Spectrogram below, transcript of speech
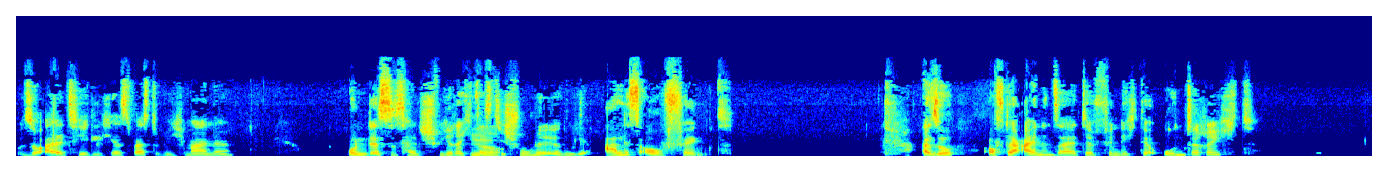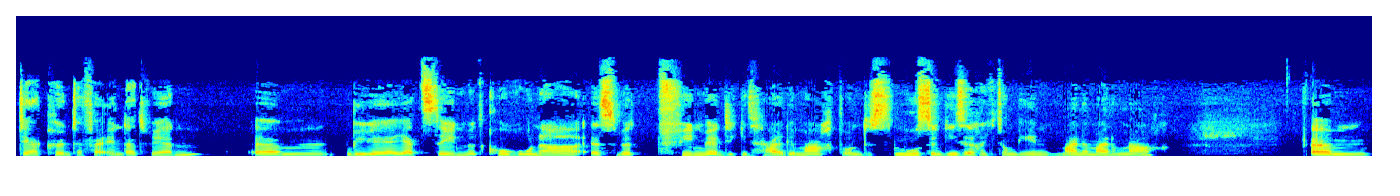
so alltägliches, weißt du, wie ich meine? Und es ist halt schwierig, Ja. dass die Schule irgendwie alles auffängt. Also auf der einen Seite finde ich der Unterricht, der könnte verändert werden. Ähm, wie wir ja jetzt sehen mit Corona, es wird viel mehr digital gemacht und es muss in diese Richtung gehen, meiner Meinung nach. Ähm,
